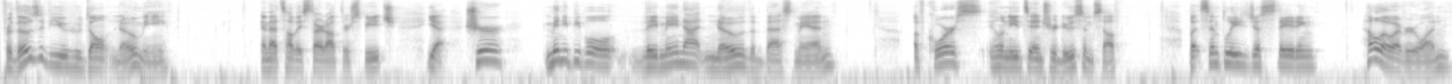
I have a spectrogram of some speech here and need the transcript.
For those of you who don't know me, and that's how they start out their speech, yeah, sure, many people, they may not know the best man. Of course, he'll need to introduce himself, but simply just stating, Hello, everyone.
